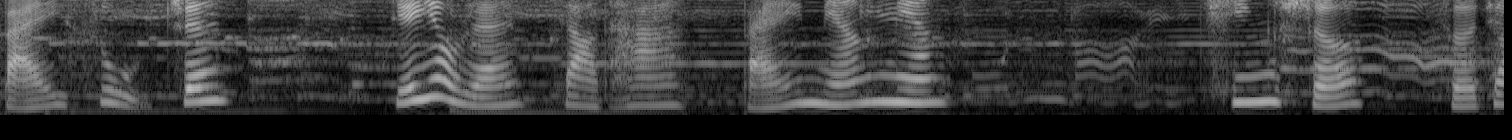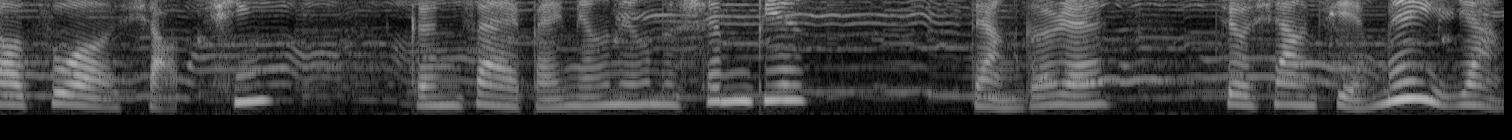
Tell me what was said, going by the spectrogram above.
白素贞，也有人叫她白娘娘。青蛇则叫做小青，跟在白娘娘的身边，两个人就像姐妹一样。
